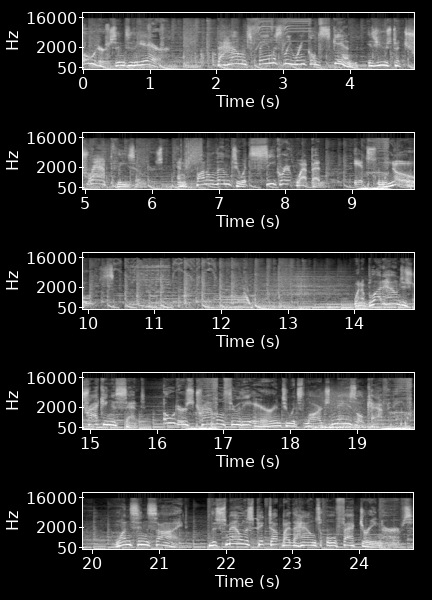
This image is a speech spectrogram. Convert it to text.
odors into the air. The hound's famously wrinkled skin is used to trap these odors and funnel them to its secret weapon, its nose. When a bloodhound is tracking a scent, odors travel through the air into its large nasal cavity. Once inside, the smell is picked up by the hound's olfactory nerves.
